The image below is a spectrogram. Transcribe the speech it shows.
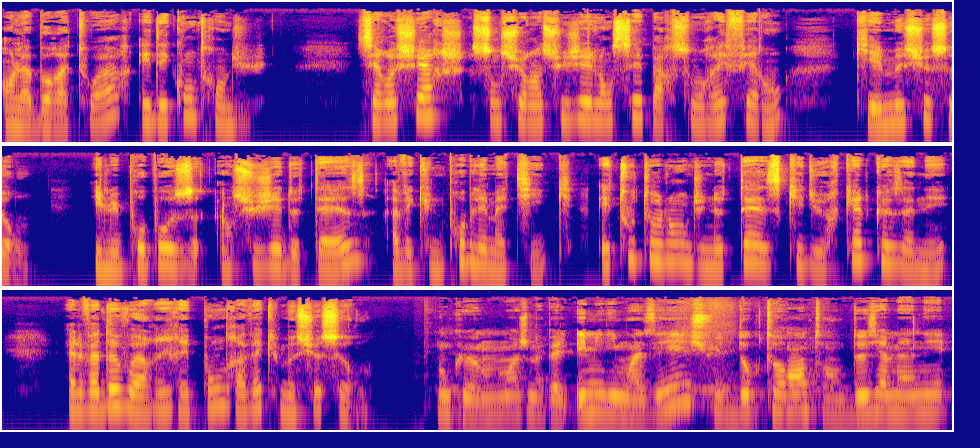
en laboratoire et des comptes rendus. Ces recherches sont sur un sujet lancé par son référent, qui est Monsieur Seron. Il lui propose un sujet de thèse avec une problématique, et tout au long d'une thèse qui dure quelques années, elle va devoir y répondre avec Monsieur Seron. Donc euh, moi je m'appelle Émilie Moiset, je suis doctorante en deuxième année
